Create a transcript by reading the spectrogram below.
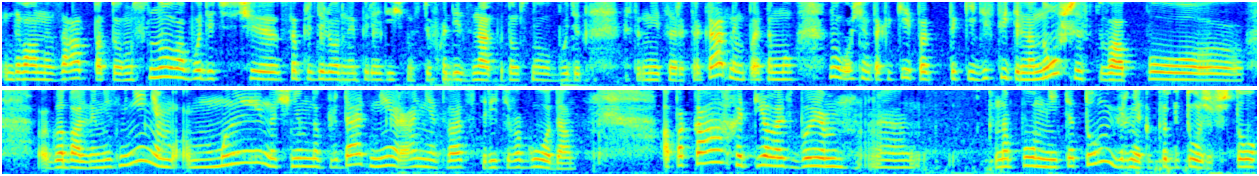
два назад, потом снова будет с определенной периодичностью входить знак, потом снова будет становиться ретроградным, поэтому, ну, в общем-то, какие-то такие действительно новшества по глобальным изменениям мы начнем наблюдать не ранее 23 года. А пока хотелось бы э, напомнить о том, вернее, как подытожить, что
